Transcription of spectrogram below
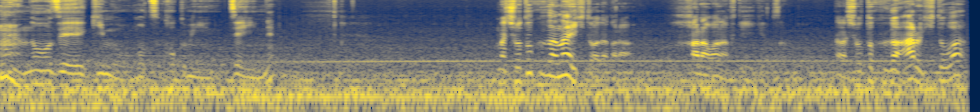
納税義務を持つ国民全員ね。まあ所得がない人はだから払わなくていいけどさ。だから所得がある人は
